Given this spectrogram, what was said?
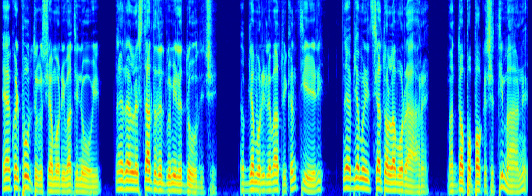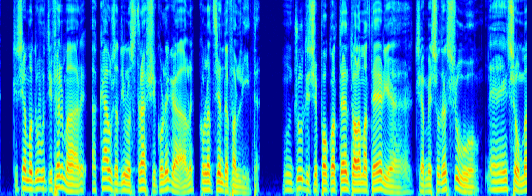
È a quel punto che siamo arrivati noi. Era l'estate del 2012. Abbiamo rilevato i cantieri e abbiamo iniziato a lavorare, ma dopo poche settimane ci siamo dovuti fermare a causa di uno strascico legale con l'azienda fallita. Un giudice poco attento alla materia ci ha messo del suo e insomma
